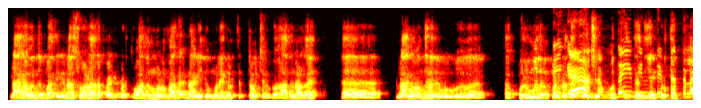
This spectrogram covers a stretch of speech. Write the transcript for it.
நாங்க வந்து பாத்தீங்கன்னா சோலாரை பயன்படுத்துவோம். அதன் மூலமாக நாங்க இது மூலம் எங்களுக்கு திட்டம் வச்சிருக்கோம். அதனால நாங்க வந்து கொள்முதல் நீங்க பண்றதை அந்த வச்சு உதய் மின் உற்பத்தியை கொடுத்து திட்டத்துல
